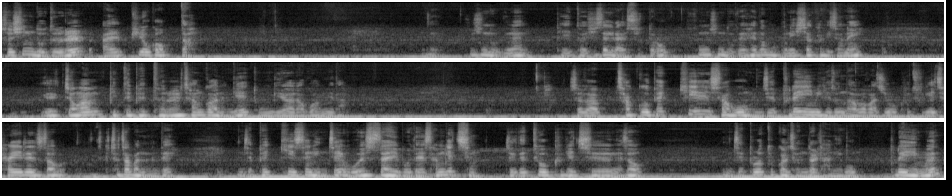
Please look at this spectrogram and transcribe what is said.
수신 노드를 알 필요가 없다. 네, 수신 노드는 데이터 시작을 알 수 있도록 송신 노드의 헤더 부분이 시작하기 전에 일정한 비트 패턴을 참고하는 게 동기화라고 합니다. 제가 자꾸 패킷하고 이제 프레임이 계속 나와가지고 그 두 개 차이를 써 찾아봤는데 이제 패킷은 이제 OSI 모델 3계층 즉 네트워크 계층에서 이제 프로토콜 전달 단위고 프레임은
